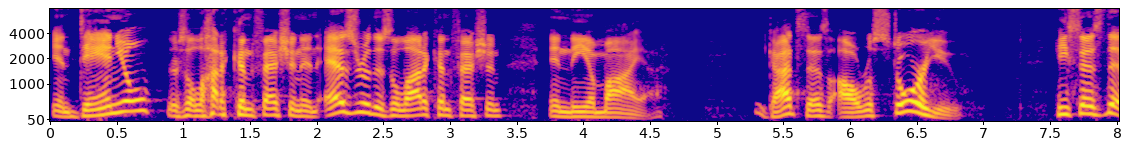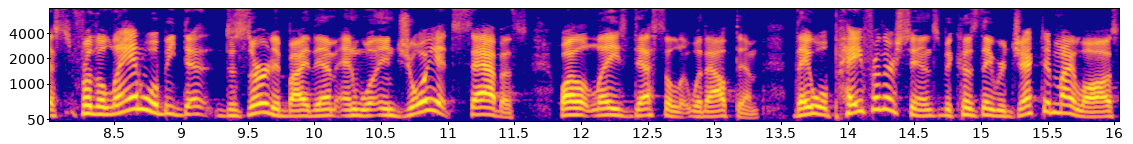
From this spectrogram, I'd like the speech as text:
in Daniel, there's a lot of confession in Ezra, there's a lot of confession in Nehemiah. God says, I'll restore you he says this For the land will be de- deserted by them and will enjoy its Sabbaths while it lays desolate without them. They will pay for their sins because they rejected my laws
